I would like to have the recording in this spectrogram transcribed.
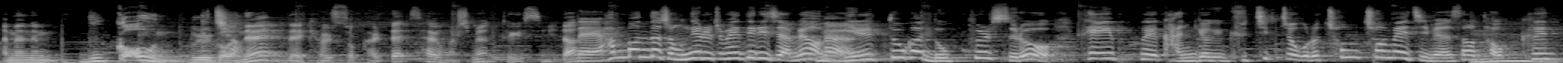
아니면 무거운 물건을 네, 결속할 때 사용하시면 되겠습니다. 네, 한 번 더 정리를 좀 해드리자면 네. 밀도가 높을수록 테이프의 간격이 규칙적으로 촘촘해지면서 더 큰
